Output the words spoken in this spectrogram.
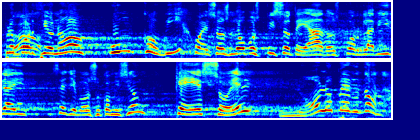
proporcionó un cobijo a esos lobos pisoteados por la vida y se llevó su comisión. Que eso él no lo perdona.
